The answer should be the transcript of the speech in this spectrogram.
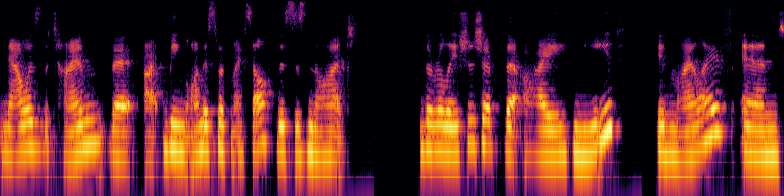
Now is the time that I, being honest with myself, this is not the relationship that I need in my life. And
